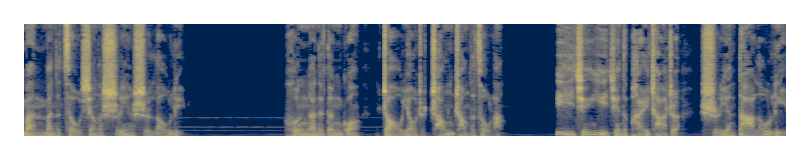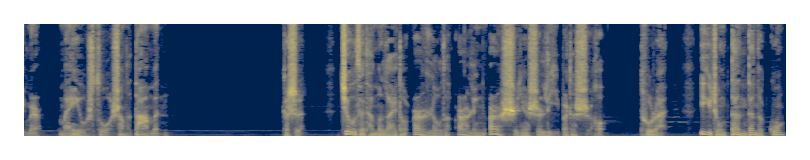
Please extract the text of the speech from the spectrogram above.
慢慢的走向了实验室楼里。昏暗的灯光。照耀着长长的走廊，一间一间的排查着实验大楼里面没有锁上的大门。可是，就在他们来到二楼的二零二实验室里边的时候，突然，一种淡淡的光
